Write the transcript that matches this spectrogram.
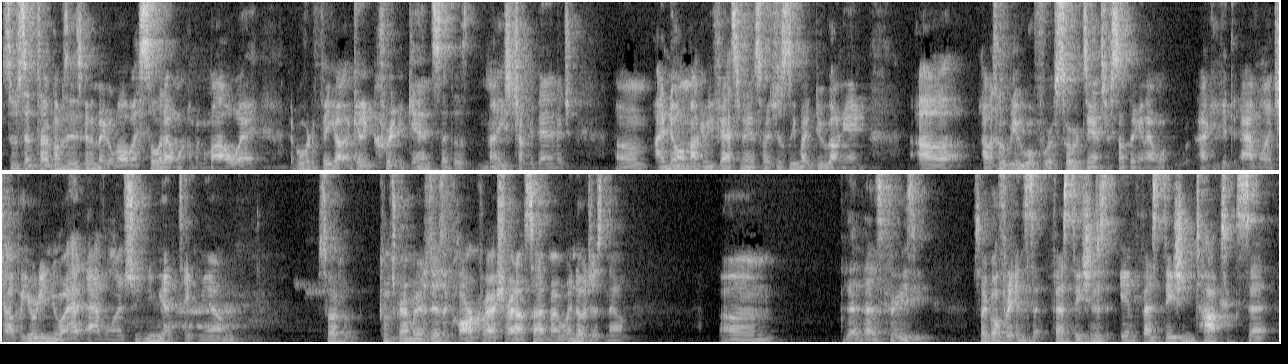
so Sceptile comes in, he's going to Mega Evolve. I saw that one coming a mile away. I go over to Fake Out. I get a crit again, so that does a nice chunk of damage. Um, I know I'm not going to be faster than it, so I just leave my Dewgong in. Uh, I was hoping to go for a Swords Dance or something, and I, I could get the Avalanche out, but he already knew I had Avalanche, so he knew he had to take me out. So comes Grandma, there's a car crash right outside my window just now. Um, that, that's crazy. So I go for Infestation. It's Infestation Toxic set.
